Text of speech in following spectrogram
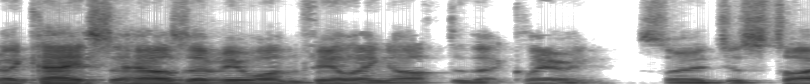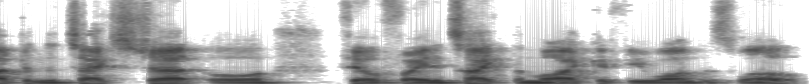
Okay, so how's everyone feeling after that clearing? So just type in the text chat or feel free to take the mic if you want as well.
